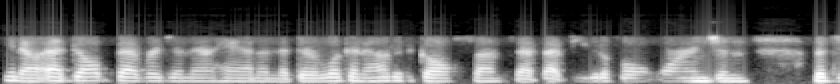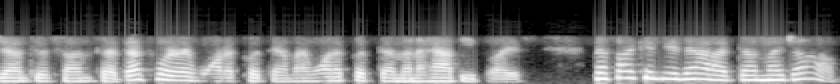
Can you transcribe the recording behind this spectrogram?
you know, adult beverage in their hand, and that they're looking out at the Gulf sunset, that beautiful orange and magenta sunset. That's where I want to put them. I want to put them in a happy place. And if I can do that, I've done my job.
